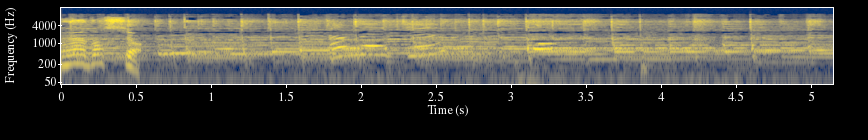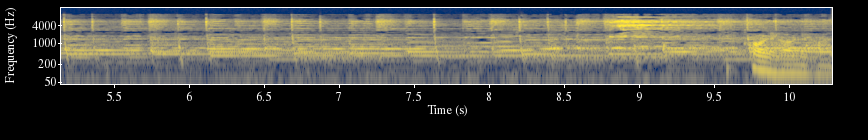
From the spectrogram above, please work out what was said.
うえー、どうしよう。考え中はいはいはい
